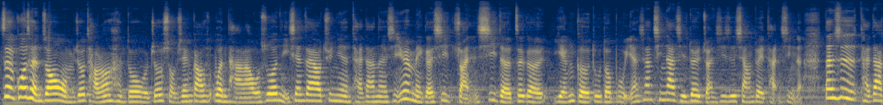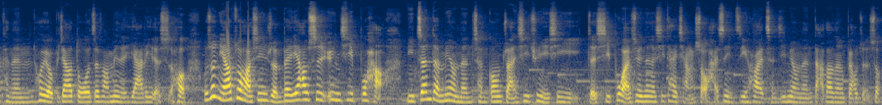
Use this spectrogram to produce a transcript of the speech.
这个过程中，我们就讨论很多。我就首先告诉问他啦，我说你现在要去念台大那个系，因为每个系转系的这个严格度都不一样。像清大其实对转系是相对弹性的，但是台大可能会有比较多这方面的压力的时候，我说你要做好心理准备。要是运气不好，你真的没有能成功转系去你心仪的系，不管是那个系太抢手，还是你自己后来成绩没有能达到那个标准的时候，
